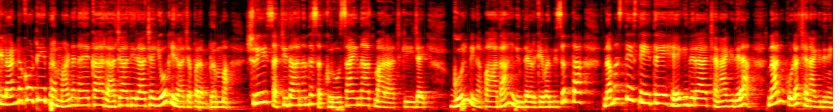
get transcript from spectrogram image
ಅಖಿಲಾಂಡಕೋಟಿ ಬ್ರಹ್ಮಾಂಡ ನಾಯಕ ರಾಜಾದಿರಾಜ ಯೋಗಿರಾಜ ಪರಬ್ರಹ್ಮ, ಶ್ರೀ ಸಚ್ಚಿದಾನಂದ ಸದ್ಗುರು ಸಾಯಿನಾಥ್ ಮಹಾರಾಜ್ ಕಿ ಜೈ. ಗುರುವಿನ ಪಾದಾರವಿಂದಗಳಿಗೆ ವಂದಿಸುತ್ತಾ, ನಮಸ್ತೆ ಸ್ನೇಹಿತರೆ, ಹೇಗಿದ್ದೀರಾ? ಚೆನ್ನಾಗಿದ್ದೀರಾ? ನಾನು ಕೂಡ ಚೆನ್ನಾಗಿದ್ದೀನಿ.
